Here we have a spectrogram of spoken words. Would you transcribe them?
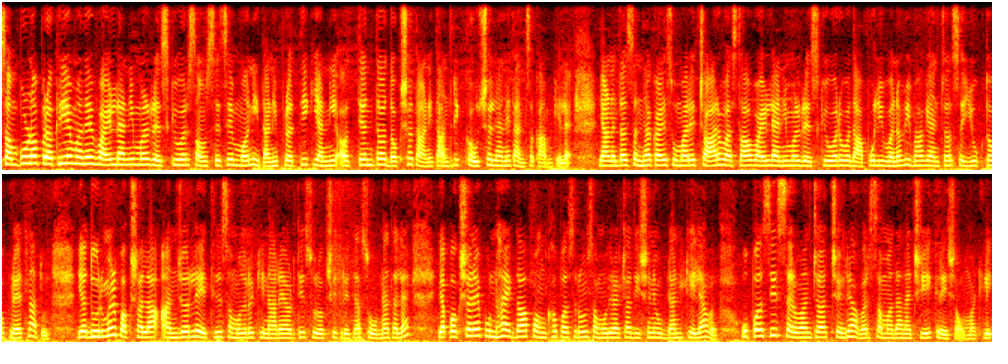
संपूर्ण प्रक्रियेमध्ये वाईल्ड अॅनिमल रेस्क्युअर संस्थेचे मनित आणि प्रतीक यांनी अत्यंत दक्षता आणि तांत्रिक कौशल्याने त्यांचं काम केलंय. यानंतर संध्याकाळी सुमारे चार वाजता वाईल्ड अॅनिमल रेस्क्युअर व दापोली वनविभाग यांच्या संयुक्त प्रयत्नातून या दुर्मिळ पक्षाला आंजर्ले येथील समुद्र किनाऱ्यावरती सुरक्षितरित्या सोडण्यात आलंय. या पक्षाने पुन्हा एकदा पंख पसरून समुद्राच्या दिशेने उड्डाण केल्यावर उपस्थित सर्वांच्या चेहऱ्यावर समाधानाची एक रेषा उमटली.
